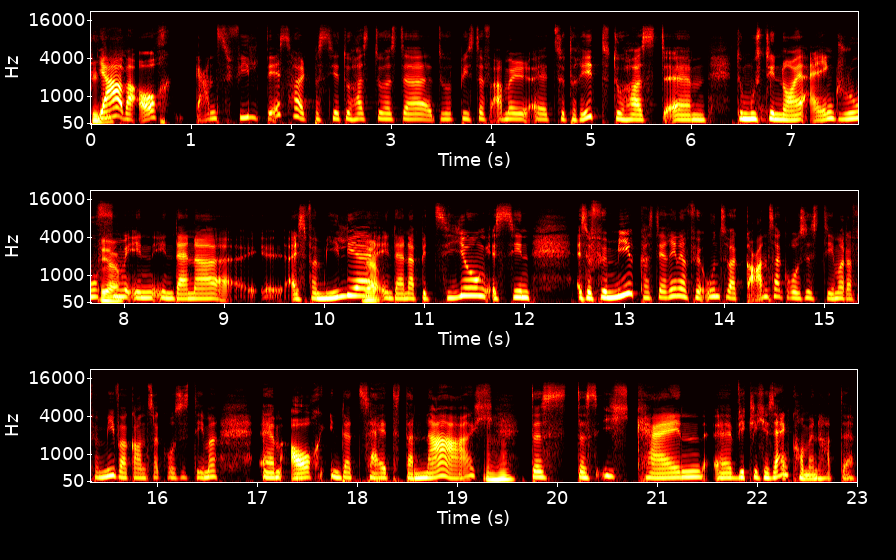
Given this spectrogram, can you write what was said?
Ja, ich. aber auch ganz viel deshalb passiert. Du hast, du hast, uh, du bist auf einmal äh, zu dritt. Du hast, ähm, du musst die neu eingrooven ja. in, in deiner, äh, als Familie, ja. in deiner Beziehung. Es sind, also für mich, kannst du erinnern, für uns war ganz ein großes Thema, oder für mich war ganz ein großes Thema, ähm, auch in der Zeit danach, mhm. dass, dass ich kein äh, wirkliches Einkommen hatte.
